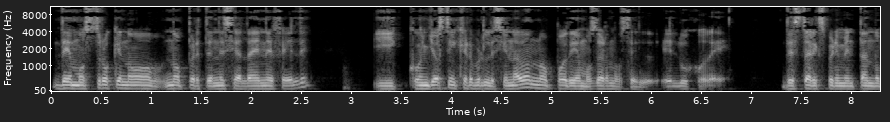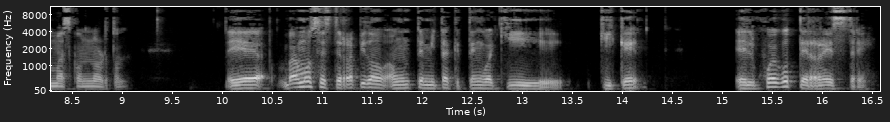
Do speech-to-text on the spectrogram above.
demostró que no, no pertenece a la NFL y con Justin Herbert lesionado no podíamos darnos el, el lujo de, de, estar experimentando más con Norton. Eh, vamos este rápido a un temita que tengo aquí, Quique el juego terrestre.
